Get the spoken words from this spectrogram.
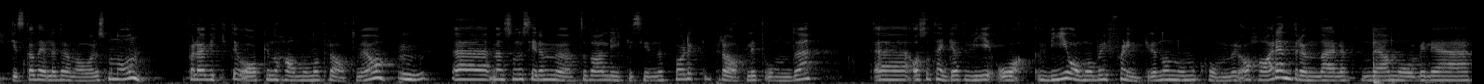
ikke skal dele drømmene våre med noen. For det er viktig å kunne ha noen å prate med òg. Mm. men som du sier, å møte da likesinnede folk, prate litt om det. Eh, og så tenker jeg at vi òg også må bli flinkere når noen kommer og har en drøm der. at det er, nå vil jeg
